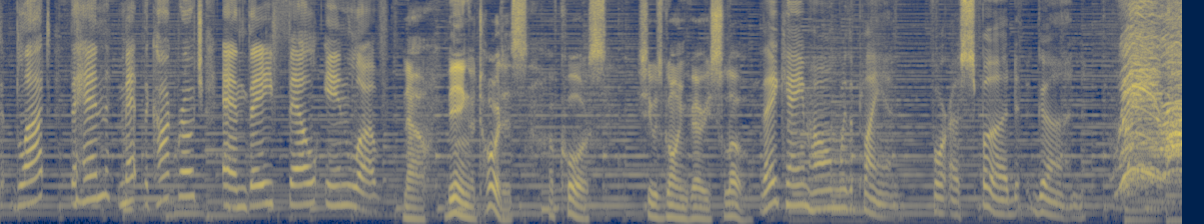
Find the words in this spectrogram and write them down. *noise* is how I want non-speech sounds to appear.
met Blatte, the hen met the cockroach, and they fell in love. Now, being a tortoise, of course, she was going very slow. They came home with a plan for a spud gun. We love stories!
